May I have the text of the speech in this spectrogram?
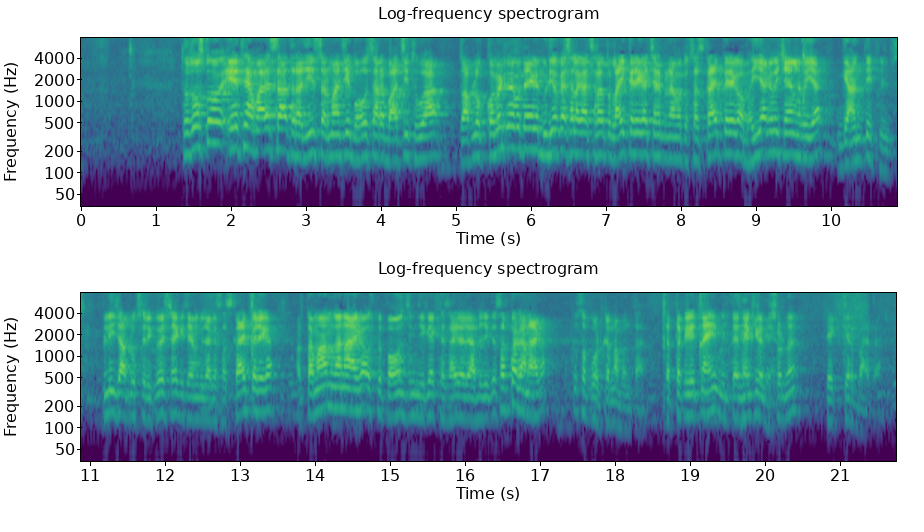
तो दोस्तों ये थे हमारे साथ राजीव शर्मा जी बहुत सारा बातचीत हुआ। तो आप लोग कमेंट करके बताइएगा वीडियो कैसा लगा अच्छा लगा तो लाइक करेगा चैनल पर हो तो सब्सक्राइब करेगा और भैया का भी चैनल है भैया ज्ञानती फिल्म्स प्लीज़ आप लोग से रिक्वेस्ट है कि चैनल को जाकर सब्सक्राइब करेगा और तमाम गाना आएगा उस पर पवन सिंह जी का खेसारी लाल यादव जी का सबका गाना आएगा तो सपोर्ट करना बनता है। तब तक के लिए इतना ही मिलता है नेक्स्ट एपिसोड में। Take care bye bye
